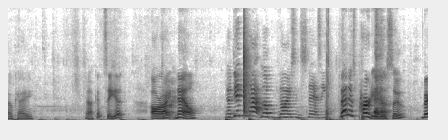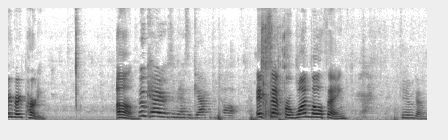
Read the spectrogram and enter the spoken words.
Okay. I can see it. All right, Right. now Now, didn't that look nice and snazzy? that is purty, Anna Sue. Very, very purty. Um, Who cares if it has a gap at the top? Except for one little thing. Here we go.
